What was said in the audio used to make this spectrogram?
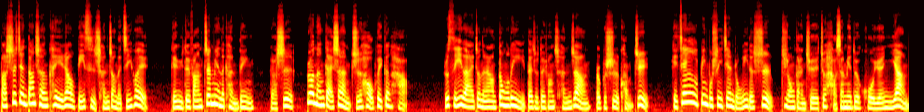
把事件当成可以让彼此成长的机会，给予对方正面的肯定，表示若能改善之后会更好。如此一来，就能让动力带着对方成长，而不是恐惧。给建议并不是一件容易的事，这种感觉就好像面对火源一样，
